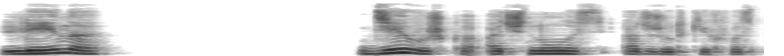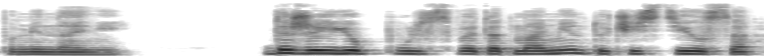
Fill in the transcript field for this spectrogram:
Лина!» Девушка очнулась от жутких воспоминаний. Даже ее пульс в этот момент участился,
